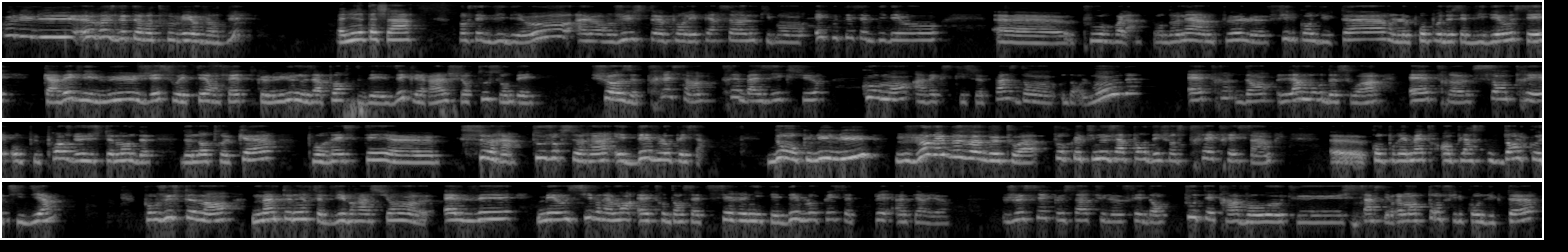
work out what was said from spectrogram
Coucou Lulu, heureuse de te retrouver aujourd'hui. Salut Natacha. Pour cette vidéo. Alors juste pour les personnes qui vont écouter cette vidéo, euh, pour, voilà, pour donner un peu le fil conducteur, le propos de cette vidéo, c'est qu'avec Lulu, j'ai souhaité en fait que Lulu nous apporte des éclairages, surtout sur des choses très simples, très basiques sur comment, avec ce qui se passe dans, dans le monde, être dans l'amour de soi, être centré au plus proche de justement de, de notre cœur pour rester euh, serein, toujours serein et développer ça. Donc, Lulu, j'aurais besoin de toi pour que tu nous apportes des choses très, très simples euh, qu'on pourrait mettre en place dans le quotidien pour justement maintenir cette vibration euh, élevée, mais aussi vraiment être dans cette sérénité, développer cette paix intérieure. Je sais que ça, tu le fais dans tous tes travaux, tu, ça, c'est vraiment ton fil conducteur,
